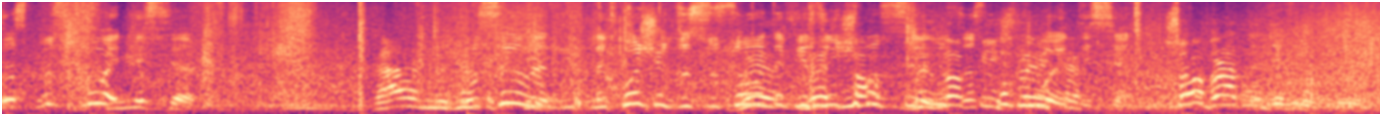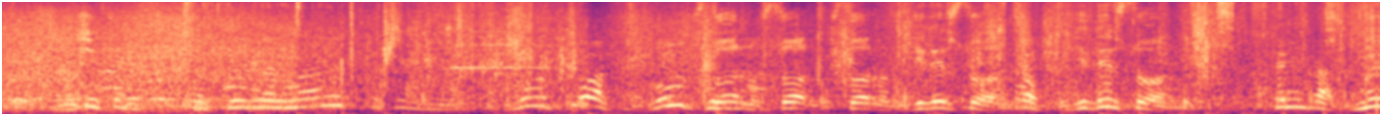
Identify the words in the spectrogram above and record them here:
Заспокойтеся. Просили, не хочуть застосовувати Ви- ви фізичну знов- ви силу. знов пішли. Заспокойтеся. Що, брат? В сторону, в сторону, в сторону, відійди в сторону, відійди в сторону. Не брат. Ми,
